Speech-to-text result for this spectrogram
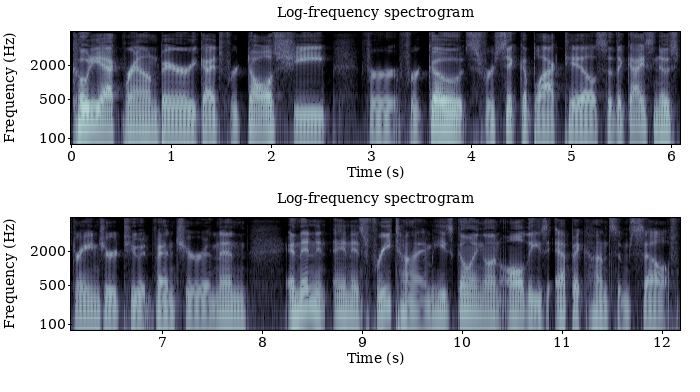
Kodiak brown bear, he guides for Dall sheep, for for goats, for Sitka blacktails. So the guy's no stranger to adventure. And then and then in, in his free time, he's going on all these epic hunts himself.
